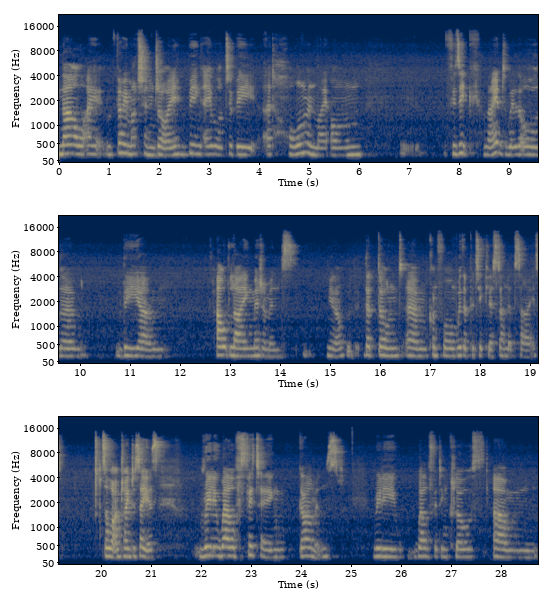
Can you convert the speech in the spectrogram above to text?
now I very much enjoy being able to be at home in my own physique, right, with all the the um, outlying measurements you know, that don't um, conform with a particular standard size. So what I'm trying to say is really well fitting garments, really well fitting clothes, um,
